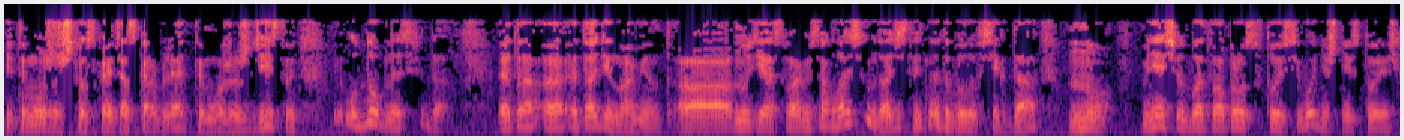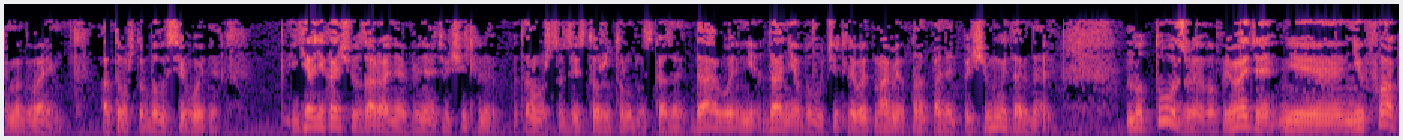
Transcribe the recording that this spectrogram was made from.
и ты можешь, что сказать, оскорблять, ты можешь действовать. Удобная среда. Это, э, это один момент. А, ну, я с вами согласен, да, действительно, это было всегда. Но меня еще будет вопрос в той сегодняшней истории, если мы говорим о том, что было сегодня. Я не хочу заранее обвинять учителя, потому что здесь тоже трудно сказать. Да, вы не, да, не было учителя в этот момент, надо понять почему и так далее. Но тоже, вы понимаете, не, не факт,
